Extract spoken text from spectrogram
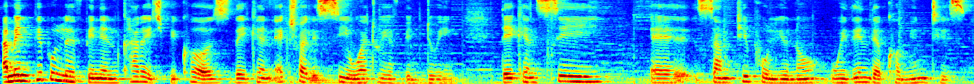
I mean, people have been encouraged because they can actually see what we have been doing. They can see uh, some people, you know, within their communities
